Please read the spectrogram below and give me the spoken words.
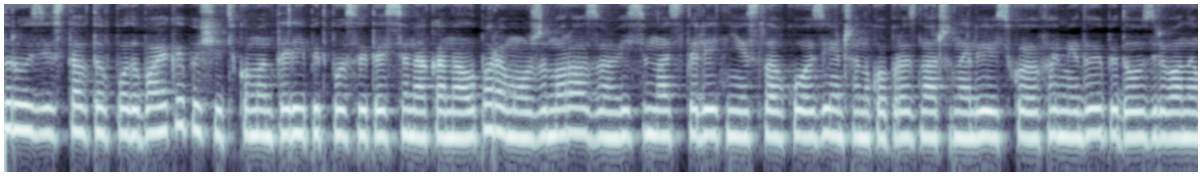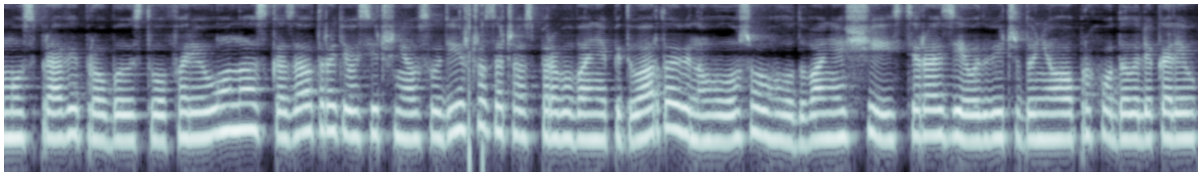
Друзі, ставте вподобайки, пишіть коментарі, підписуйтеся на канал. Переможемо разом. 18-літній Славко Зінченко, призначений львівською фемідою, підозрюваним у справі про вбивство Фаріона, сказав 3 січня в суді, що за час перебування під вартою він оголошував голодування шість разів. Двічі до нього приходили лікарі в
